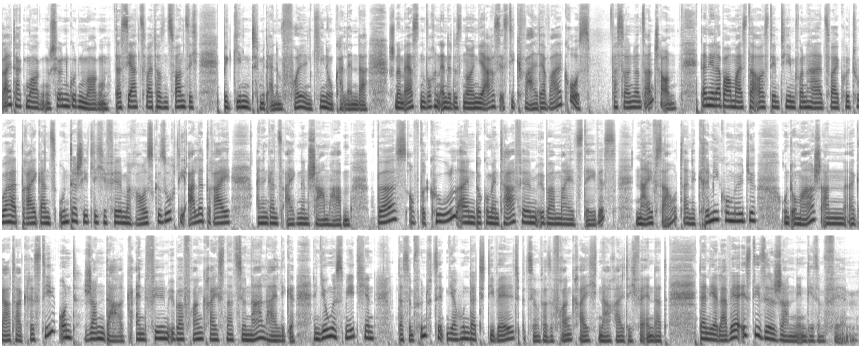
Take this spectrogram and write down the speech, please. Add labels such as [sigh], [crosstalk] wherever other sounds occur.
Freitagmorgen, schönen guten Morgen. Das Jahr 2020 beginnt mit einem vollen Kinokalender. Schon am ersten Wochenende des neuen Jahres ist die Qual der Wahl groß. Was sollen wir uns anschauen? Daniela Baumeister aus dem Team von HR2 Kultur hat drei ganz unterschiedliche Filme rausgesucht, die alle drei einen ganz eigenen Charme haben. Birth of the Cool, ein Dokumentarfilm über Miles Davis, Knives Out, eine Krimikomödie und Hommage an Agatha Christie und Jeanne d'Arc, ein Film über Frankreichs Nationalheilige, ein junges Mädchen, das im 15. Jahrhundert die Welt bzw. Frankreich nachhaltig verändert. Daniela, wer ist diese Jeanne in diesem Film?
